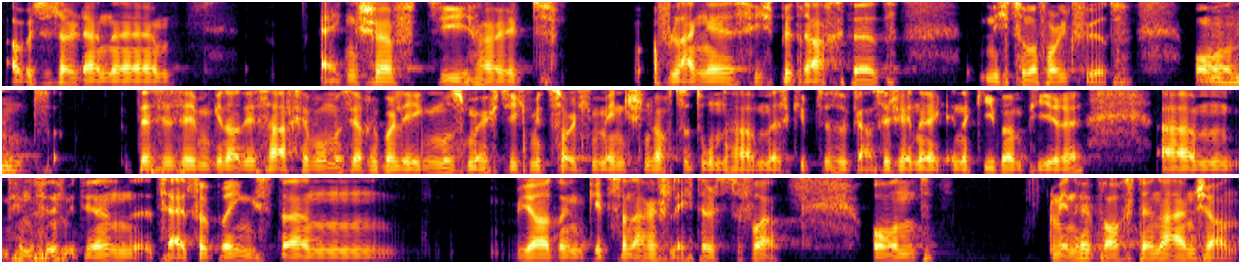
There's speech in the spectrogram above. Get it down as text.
Aber es ist halt eine Eigenschaft, die halt auf lange Sicht betrachtet nicht zum Erfolg führt. Und mhm das ist eben genau die Sache, wo man sich auch überlegen muss, möchte ich mit solchen Menschen auch zu tun haben. Es gibt ja so klassische Energievampire. Ähm, wenn du mit denen Zeit verbringst, dann ja, dann geht's dann nachher schlechter als zuvor. Und im Endeffekt brauchst du ja nur anschauen,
